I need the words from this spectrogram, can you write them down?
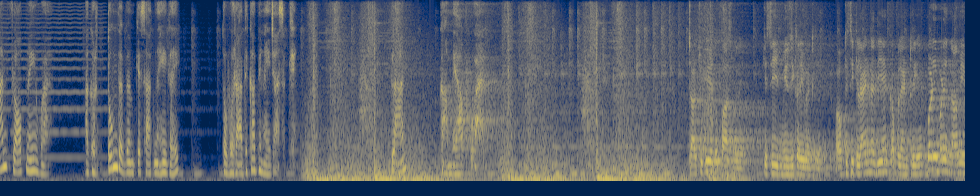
प्लान फ्लॉप नहीं हुआ है। अगर तुम दिव्यम के साथ नहीं गई तो वो राधिका भी नहीं जा सके। प्लान कामयाब हुआ है। चाचू की ये तो पास मिले किसी म्यूजिकल इवेंट के। और किसी क्लाइंट ने दिए हैं कपल एंट्री है। बड़े बड़े नामी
